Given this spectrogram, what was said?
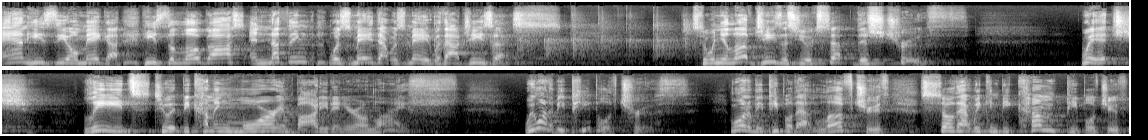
and He's the Omega. He's the Logos, and nothing was made that was made without Jesus. So when you love Jesus, you accept this truth, which leads to it becoming more embodied in your own life. We want to be people of truth. We want to be people that love truth so that we can become people of truth.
